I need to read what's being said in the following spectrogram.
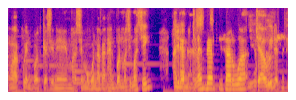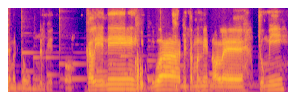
ngelakuin podcast ini masih menggunakan handphone masing-masing. Ada yang Yes. Cilember, Cisarua, Ciawi, dan Megamendung gitu. Kali ini gua ditemenin oleh Cumi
